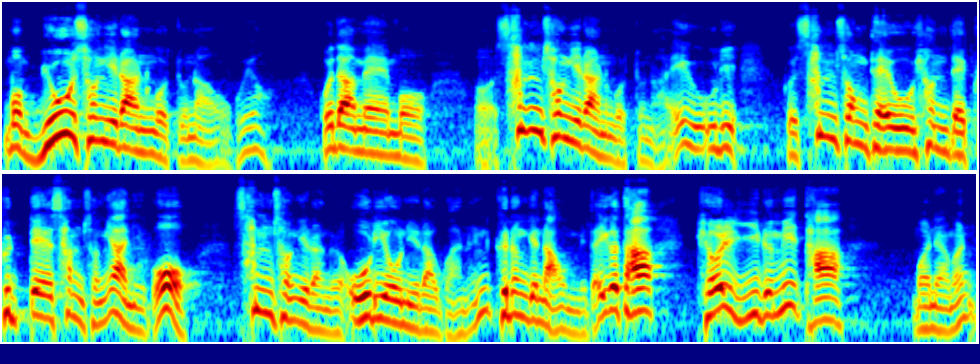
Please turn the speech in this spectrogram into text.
뭐 묘성이라는 것도 나오고요. 그 다음에 뭐 어, 삼성이라는 것도 나. 우리 그 삼성, 대우, 현대 그때 삼성이 아니고 삼성이라는 거, 오리온이라고 하는 그런 게 나옵니다. 이거 다 별 이름이 다 뭐냐면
